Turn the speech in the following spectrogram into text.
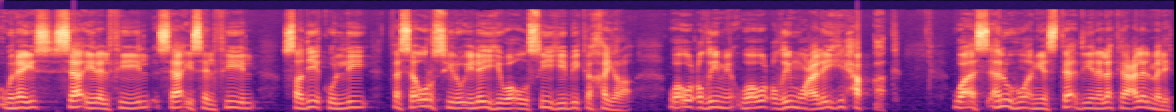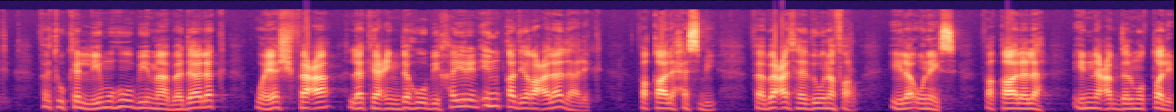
أنيس سائل الفيل سائس الفيل صديق لي فسأرسل إليه وأوصيه بك خيرا وأعظم وأعظم عليه حقك وأسأله أن يستأذن لك على الملك فتكلمه بما بدا لك ويشفع لك عنده بخير إن قدر على ذلك. فقال حسبي فبعث ذو نفر إلى أنيس فقال له إن عبد المطلب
